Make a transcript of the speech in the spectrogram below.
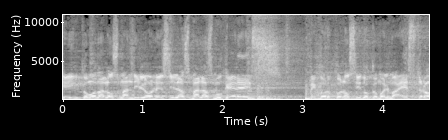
que incomoda a los mandilones y las malas mujeres. Mejor conocido como el maestro.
